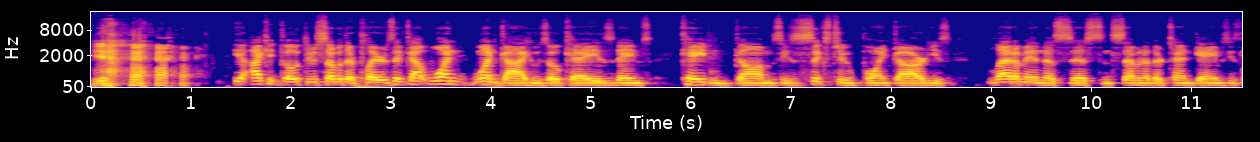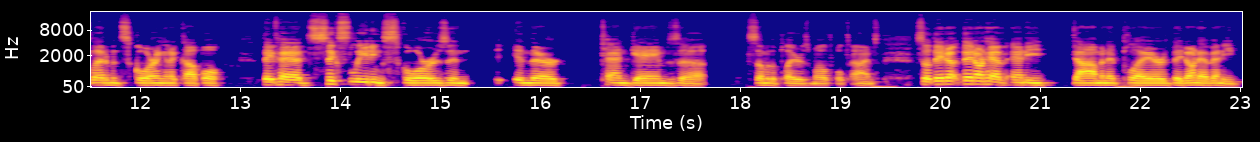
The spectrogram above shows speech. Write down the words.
yeah. yeah, I could go through some of their players. They've got one one guy who's okay. His name's Kaden Gumbs. He's a six two point guard. He's led them in assists in seven of their ten games. He's led them in scoring in a couple. They've had six leading scorers in in their ten games. Uh, some of the players multiple times. So they don't they don't have any dominant player. They don't have any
